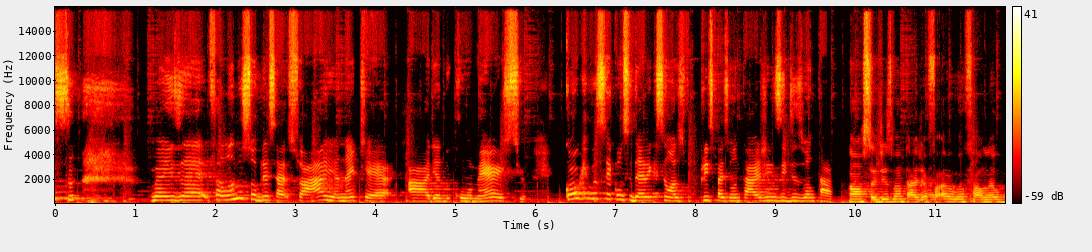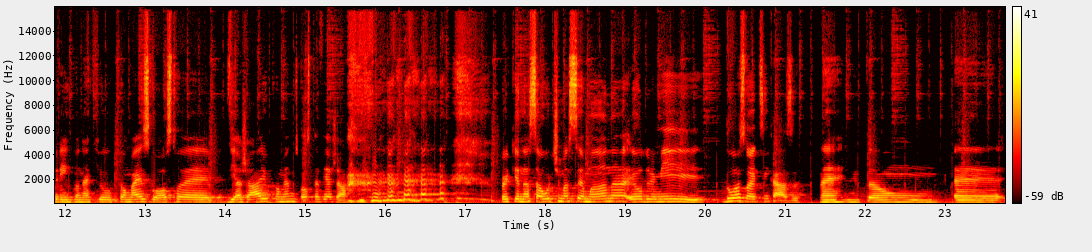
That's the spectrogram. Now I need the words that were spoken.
isso. Mas é, falando sobre essa sua área, né, que é a área do comércio, qual que você considera que são as principais vantagens e desvantagens? Nossa, desvantagem, eu falo, eu falo, né, eu brinco, né, que o que eu mais gosto é viajar e o que eu menos gosto é viajar. Porque nessa última semana eu dormi duas noites em casa, né? Então, é,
